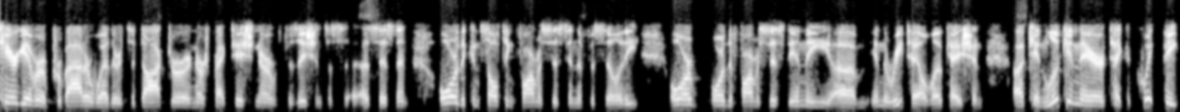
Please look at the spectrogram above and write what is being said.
caregiver provider, whether it's a doctor or nurse practitioner, or physician's assistant, or the consulting pharmacist in the facility, or or the pharmacist in the um, in the retail location, uh, can look in there, take a quick peek,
